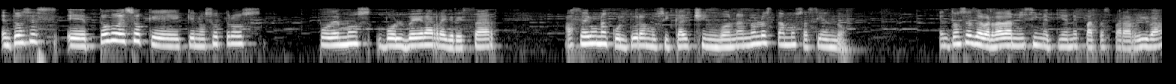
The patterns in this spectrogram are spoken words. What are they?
Entonces, eh, todo eso que, que nosotros podemos volver a regresar a hacer una cultura musical chingona, no lo estamos haciendo. Entonces de verdad a mí sí me tiene patas para arriba.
